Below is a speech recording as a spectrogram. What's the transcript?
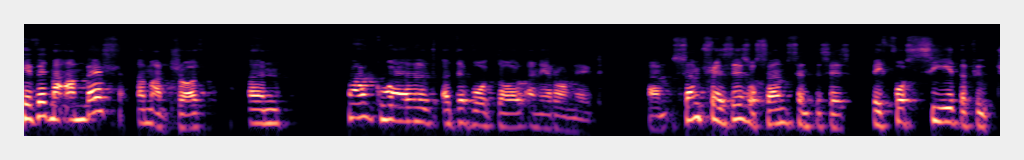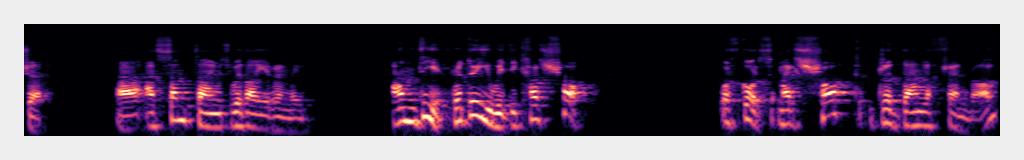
Hefyd mae ambell ymadrodd yn rhagweld y dyfodol yn eronig. Um, some phrases or some sentences, they foresee the future, uh, and sometimes with irony. Andi, rydw i wedi cael sioc Wrth gwrs, mae'r sioc drydan lythrenol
